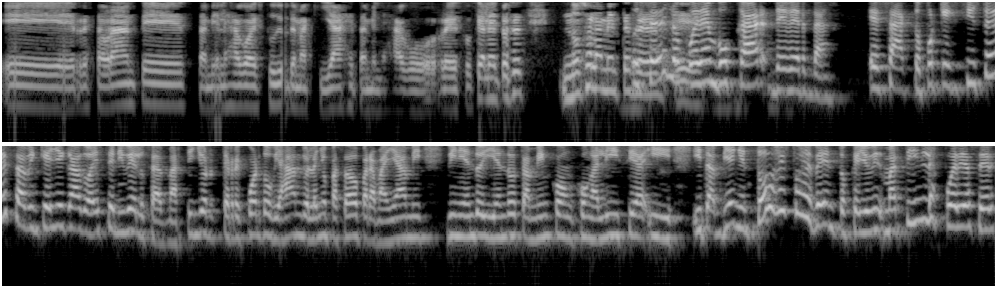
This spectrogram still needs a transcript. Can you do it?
eh, restaurantes, también les hago estudios de maquillaje, también les hago redes sociales. Entonces, no solamente... Ustedes lo pueden buscar de verdad. Exacto, porque si ustedes saben que ha llegado a este nivel, o sea, Martín, yo te recuerdo viajando el año pasado para Miami, viniendo y yendo también con, con Alicia y, y también en todos estos eventos que yo vi, Martín les puede hacer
